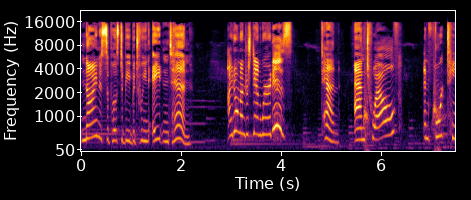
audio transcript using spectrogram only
9 is supposed to be between 8 and 10. I don't understand where it is. 10 and 12 and 14?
